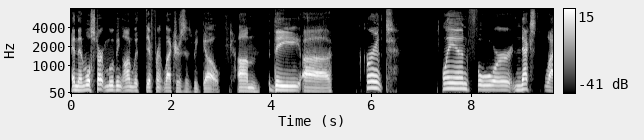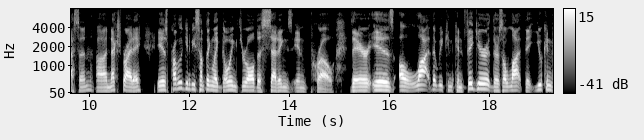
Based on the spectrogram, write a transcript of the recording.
and then we'll start moving on with different lectures as we go. Um, the uh, current plan for next lesson, uh, next Friday, is probably going to be something like going through all the settings in Pro. There is a lot that we can configure. There's a lot that you can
